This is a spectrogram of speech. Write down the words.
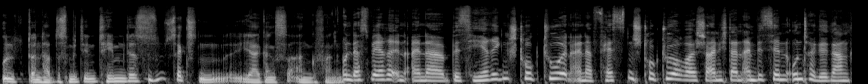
Und dann hat es mit den Themen des mhm. sechsten Jahrgangs angefangen. Und das wäre in einer bisherigen Struktur, in einer festen Struktur wahrscheinlich dann ein bisschen untergegangen.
